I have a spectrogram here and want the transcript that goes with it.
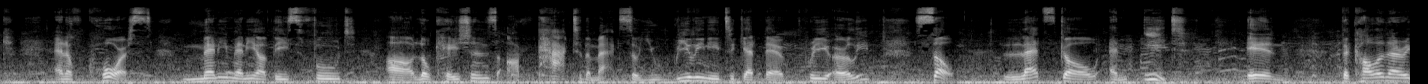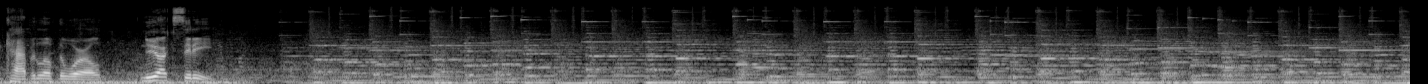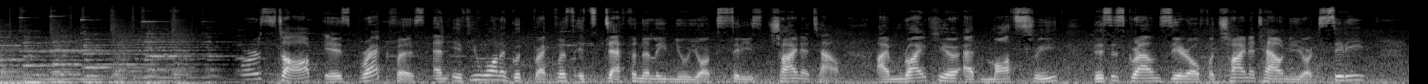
And of course, many, many of these food uh, locations are packed to the max. So you really need to get there pretty early. So let's go and eat in the culinary capital of the world, New York City. Stop is breakfast. And if you want a good breakfast, it's definitely New York City's Chinatown. I'm right here at Mott Street. This is ground zero for Chinatown, New York City.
